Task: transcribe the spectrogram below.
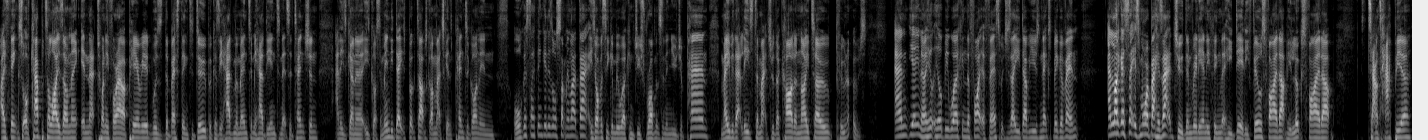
I think sort of capitalize on it in that 24 hour period was the best thing to do because he had momentum, he had the internet's attention, and he's gonna he's got some indie dates booked up. He's got a match against Pentagon in August, I think it is, or something like that. He's obviously gonna be working Juice Robinson in New Japan. Maybe that leads to match with Okada Naito. Who knows? And yeah, you know he'll he'll be working the Fyter Fest, which is AEW's next big event. And like I say, it's more about his attitude than really anything that he did. He feels fired up. He looks fired up. Sounds happier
